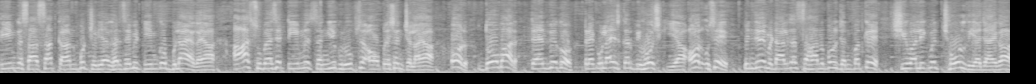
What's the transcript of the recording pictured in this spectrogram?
टीम के साथ साथ कानपुर चिड़ियाघर से भी टीम को बुलाया गया। आज सुबह से टीम ने संयुक्त रूप से ऑपरेशन चलाया और दो बार तेंदुए को ट्रेकुलाइज कर बेहोश किया और उसे पिंजरे में डालकर सहारनपुर जनपद के शिवालिक में छोड़ दिया जाएगा।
